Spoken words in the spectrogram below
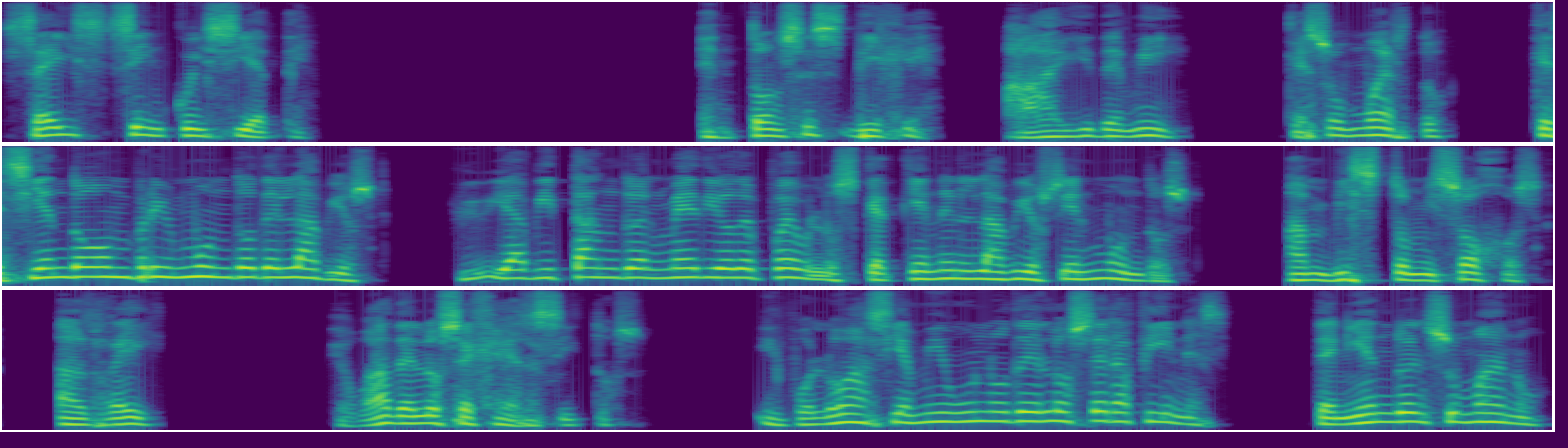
6, 5 y 7. Entonces dije, ay de mí, que soy muerto, que siendo hombre inmundo de labios y habitando en medio de pueblos que tienen labios inmundos, han visto mis ojos al Rey, Jehová de los ejércitos. Y voló hacia mí uno de los serafines, teniendo en su mano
